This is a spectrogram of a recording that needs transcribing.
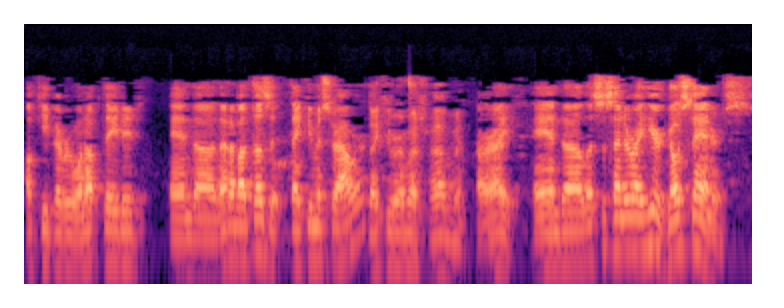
I'll keep everyone updated, and uh, that about does it. Thank you, Mr. Hour. Thank you very much for having me. All right, and uh, let's just end it right here. Go Stanners.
